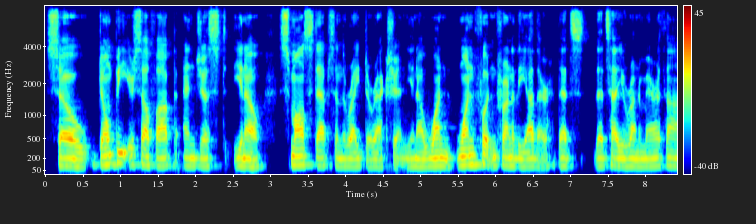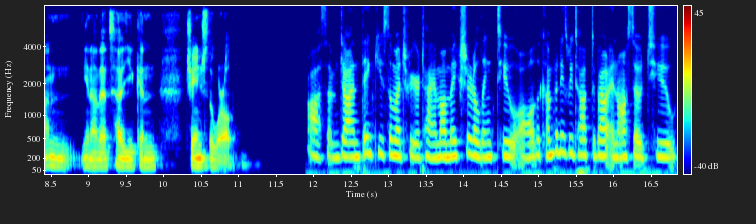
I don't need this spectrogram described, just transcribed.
So don't beat yourself up and just, you know, small steps in the right direction. You know, one one foot in front of the other. That's that's how you run a marathon. You know, that's how you can change the world. Awesome. John, thank you so much for your time. I'll make sure to link to all the companies we talked about and also to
